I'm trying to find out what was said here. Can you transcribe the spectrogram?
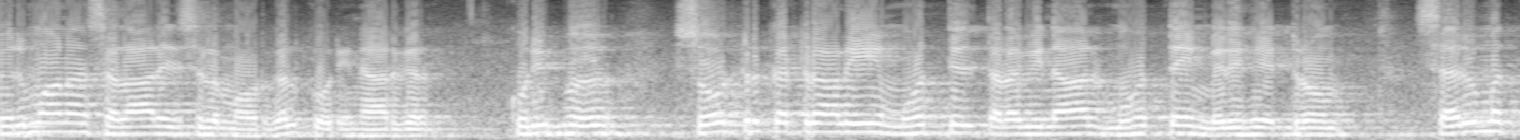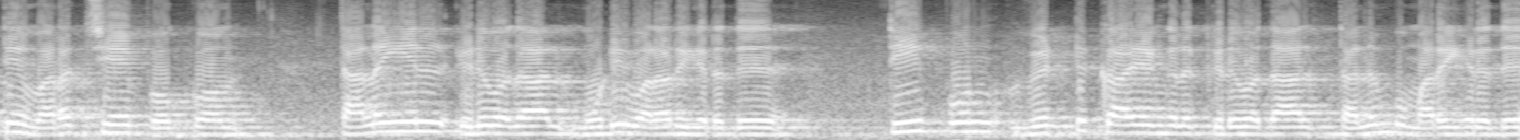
பெருமானா சலாலிஸ்லம் அவர்கள் கூறினார்கள். குறிப்பு சோற்று கற்றாழையை முகத்தில் தடவினால் முகத்தை மெருகேற்றும் சருமத்தின் வறட்சியை போக்கும் தலையில் இடுவதால் முடி வளர்கிறது தீப்புண் வெட்டு காயங்களுக்கு இடுவதால் தழும்பு மறைகிறது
